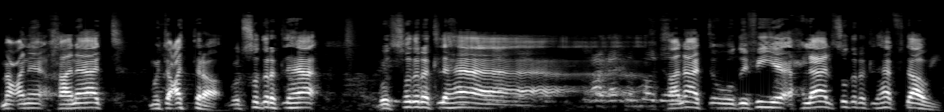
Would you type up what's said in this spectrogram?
معنا خانات متعتره قد صدرت لها قد صدرت لها خانات وظيفية إحلال صدرت لها فتاوي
